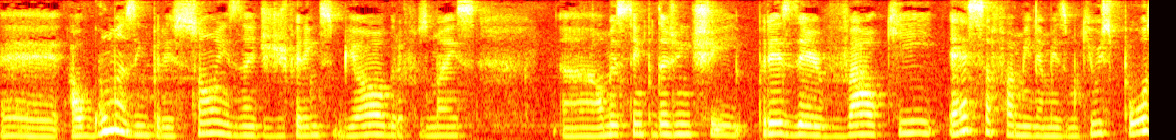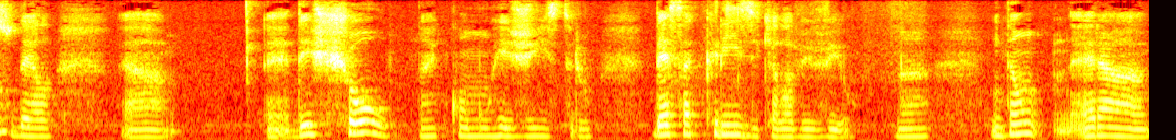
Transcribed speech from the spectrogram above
é, algumas impressões né, de diferentes biógrafos, mas ah, ao mesmo tempo da gente preservar o que essa família mesmo, que o esposo dela ah, é, deixou né, como registro dessa crise que ela viveu. Né? Então, era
